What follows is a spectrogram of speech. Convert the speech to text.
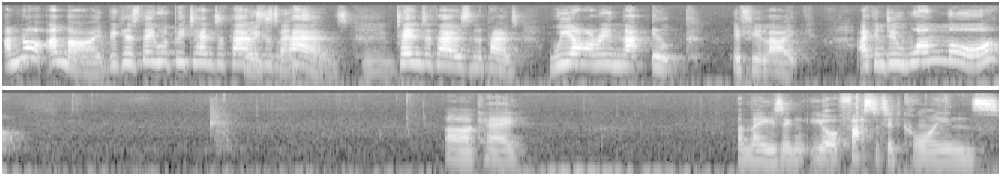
I'm not, am I? Because they would be tens of thousands of pounds. expensive. Tens of thousands of pounds. We are in that ilk, if you like. I can do one more. Okay. Amazing. Your faceted coins.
